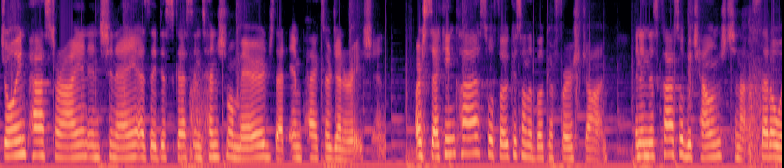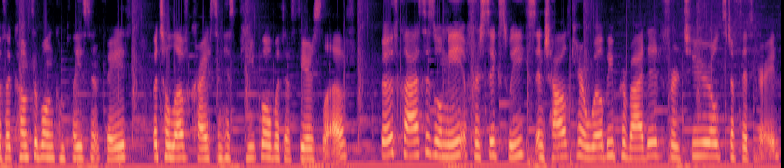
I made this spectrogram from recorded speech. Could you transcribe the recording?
Join Pastor Ryan and Shanae as they discuss intentional marriage that impacts our generation. Our second class will focus on the book of 1 John. And in this class, we'll be challenged to not settle with a comfortable and complacent faith, but to love Christ and his people with a fierce love. Both classes will meet for six weeks, and childcare will be provided for two year olds to fifth grade.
